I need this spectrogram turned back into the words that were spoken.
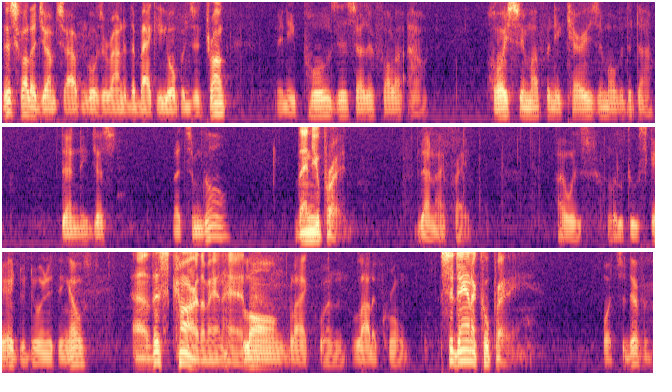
This fella jumps out and goes around to the back. He opens the trunk, and he pulls this other fella out. Hoists him up, and he carries him over the dock. Then he just lets him go. Then you prayed. Then I prayed. I was a little too scared to do anything else. Uh, this car the man had. Long black one, a lot of chrome. Sedan or coupe? What's the difference?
